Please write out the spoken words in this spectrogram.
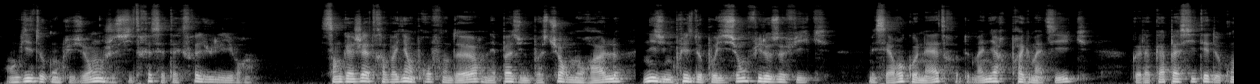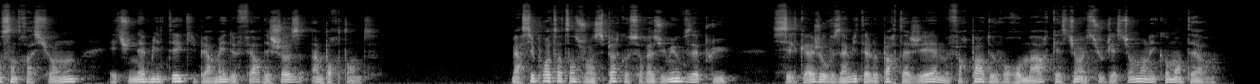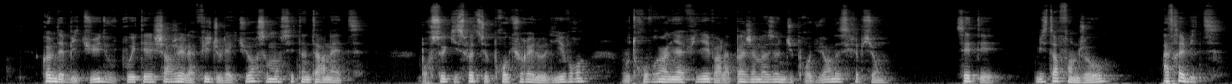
En guise de conclusion, je citerai cet extrait du livre. S'engager à travailler en profondeur n'est pas une posture morale, ni une prise de position philosophique, mais c'est reconnaître, de manière pragmatique, que la capacité de concentration est une habileté qui permet de faire des choses importantes. Merci pour votre attention, j'espère que ce résumé vous a plu. Si c'est le cas, je vous invite à le partager et à me faire part de vos remarques, questions et suggestions dans les commentaires. Comme d'habitude, vous pouvez télécharger la fiche de lecture sur mon site internet. Pour ceux qui souhaitent se procurer le livre, vous trouverez un lien affilié vers la page Amazon du produit en description. C'était Mr. Fanjo, à très vite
